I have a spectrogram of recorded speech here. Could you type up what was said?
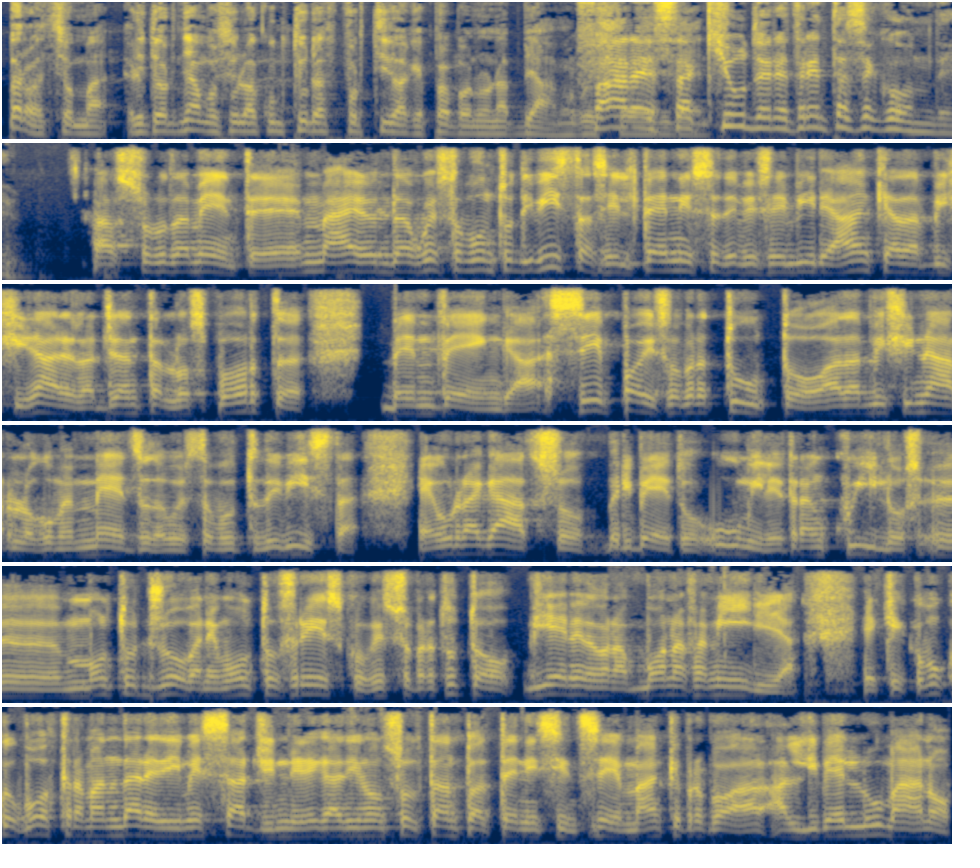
Però insomma, ritorniamo sulla cultura sportiva che proprio non abbiamo. Fare sta chiudere 30 secondi. Assolutamente, ma da questo punto di vista se il tennis deve servire anche ad avvicinare la gente allo sport, ben venga. Se poi soprattutto ad avvicinarlo come mezzo da questo punto di vista è un ragazzo, ripeto, umile, tranquillo, eh, molto giovane, molto fresco, che soprattutto viene da una buona famiglia e che comunque può tramandare dei messaggi legati non soltanto al tennis in sé, ma anche proprio a, a livello umano,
